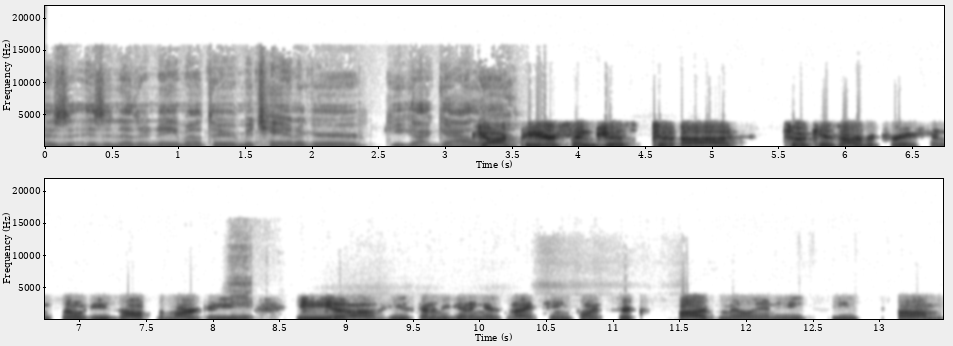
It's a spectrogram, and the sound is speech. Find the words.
is, is another name out there. Mitch Haniger, you got Gallo. Joc Pederson just uh, took his arbitration, so he's off the market. He he, he uh, he's going to be getting his nineteen point six five million. He he um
